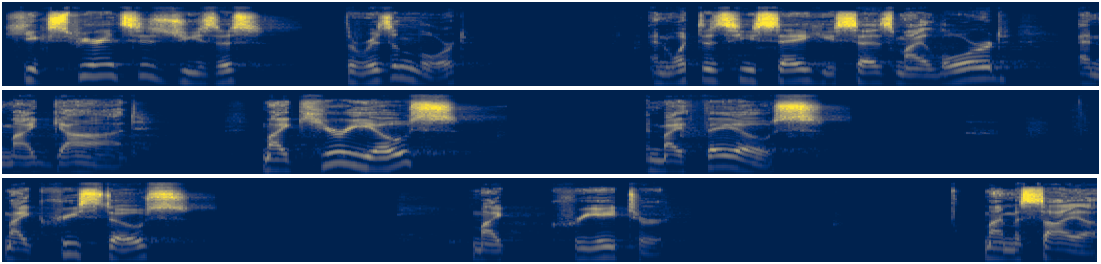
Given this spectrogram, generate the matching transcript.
He experiences Jesus, the risen Lord. And what does he say? He says, My Lord and my God, my Kyrios and my Theos, my Christos, my Creator, my Messiah,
